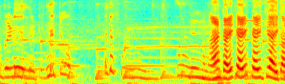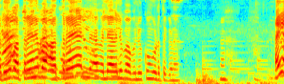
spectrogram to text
ഇവിടെ നിന്നിട്ട് ആ കഴി കഴി കഴിക്ക. അതേ അത്രയും അത്രയും ലെവൽ ബബുലുക്കും കൊടുത്തിക്കണ്. അയ്യ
